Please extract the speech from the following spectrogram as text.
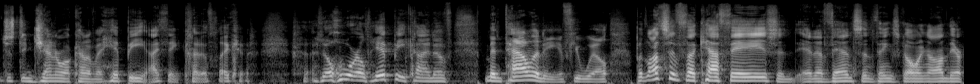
just in general, kind of a hippie, I think, kind of like a, an old world hippie kind of mentality, if you will. But lots of uh, cafes and, and, events and things going on there.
